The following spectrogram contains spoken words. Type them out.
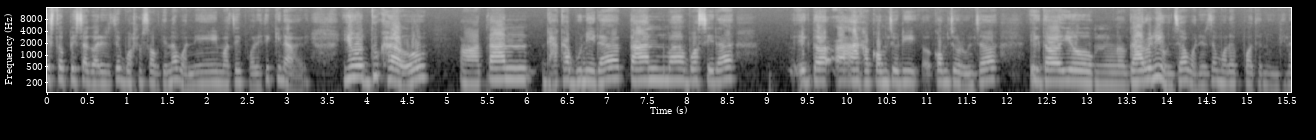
यस्तो पेसा गरेर चाहिँ बस्नु सक्दिनँ भन्नेमा चाहिँ परेको थियो। किनभने यो दुःख हो तान ढाका बुनेर तानमा बसेर एकदम आँखा कमजोरी कमजोर हुन्छ। एक त यो गाह्रो नै हुन्छ भनेर चाहिँ मलाई पत्याउनु हुन्थेन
